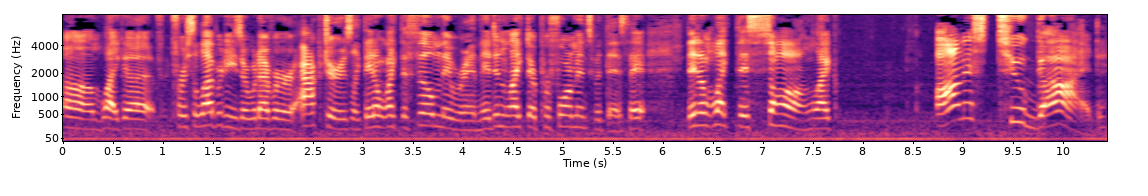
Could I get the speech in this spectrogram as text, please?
um, like uh, for celebrities or whatever actors like they don't like the film they were in they didn't like their performance with this they they don't like this song like honest to god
